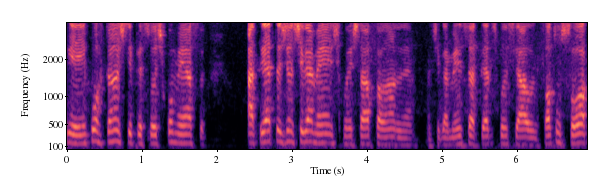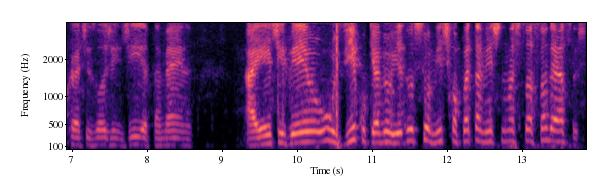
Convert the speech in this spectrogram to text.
é importante ter pessoas como essa. Atletas de antigamente, como a gente estava falando, né? Antigamente os atletas policiais, falta um Sócrates hoje em dia também, né? Aí a gente vê o Zico, que é meu ídolo, se omite completamente numa situação dessas.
